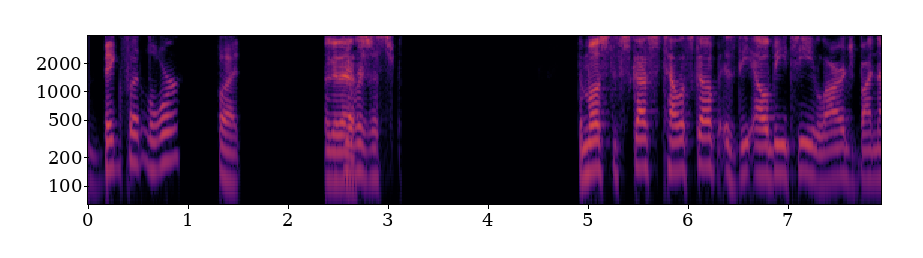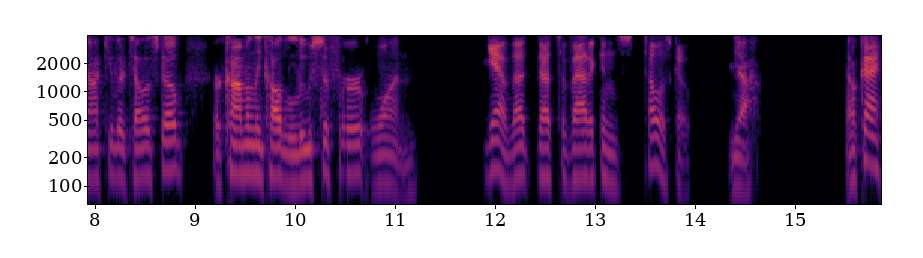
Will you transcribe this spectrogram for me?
Bigfoot lore, but Look at there this. was this The most discussed telescope is the LBT, Large Binocular Telescope, or commonly called Lucifer One. yeah, that that's the Vatican's telescope. Yeah. Okay.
